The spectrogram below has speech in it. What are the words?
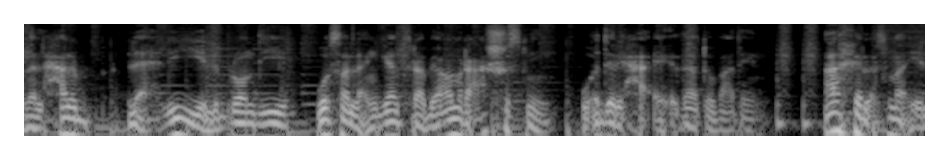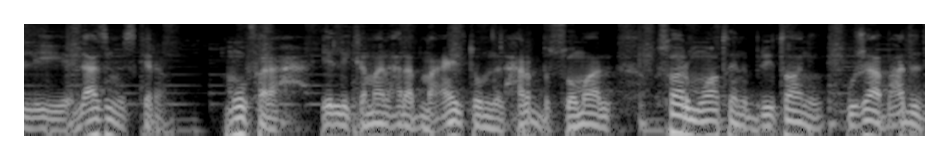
من الحرب الأهلية البروندية وصل لإنجلترا بعمر عشر سنين وقدر يحقق ذاته بعدين. آخر الأسماء اللي لازم نذكرها مو فرح يلي كمان هرب مع عيلته من الحرب بالصومال وصار مواطن بريطاني وجاب عدد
